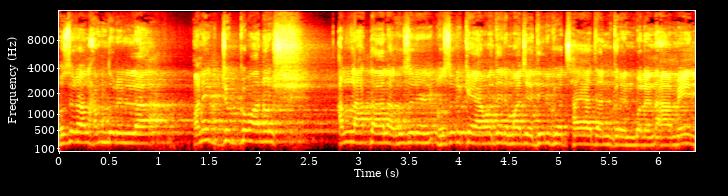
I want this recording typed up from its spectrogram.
হুজুর আলহামদুলিল্লাহ অনেক যোগ্য মানুষ, আল্লাহ তাআলা হুজুরের, হুজুরকে আমাদের মাঝে দীর্ঘ ছায়া দান করেন বলেন, আমিন।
